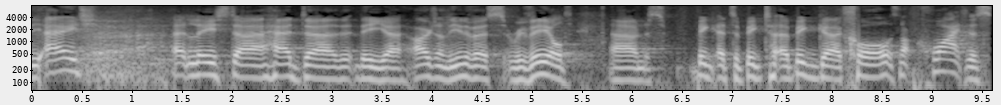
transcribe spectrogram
the Age at least uh, had uh, the, the uh, origin of the universe revealed. Um, it's, big, it's a big, a big uh, call. It's not quite as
